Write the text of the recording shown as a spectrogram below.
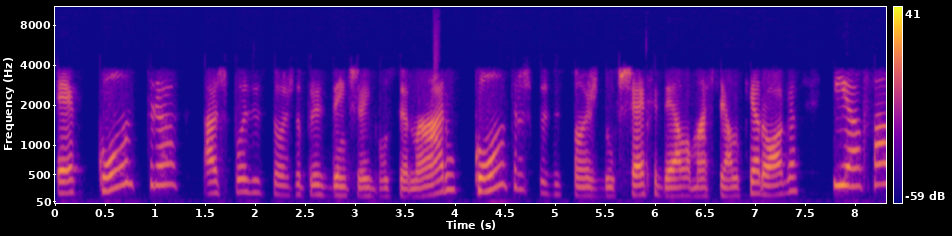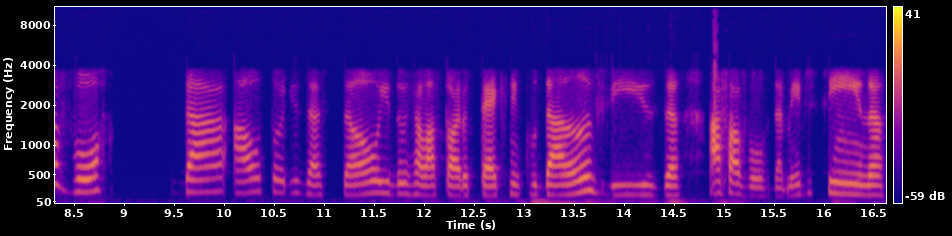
é contra as posições do presidente Jair Bolsonaro, contra as posições do chefe dela, Marcelo Queiroga, e a favor da autorização e do relatório técnico da Anvisa, a favor da medicina,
